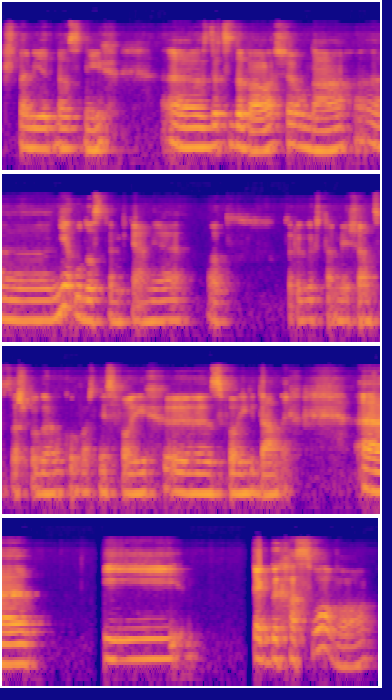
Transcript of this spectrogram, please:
przynajmniej jedna z nich, zdecydowała się na nieudostępnianie od któregoś tam miesiąca zeszłego roku właśnie swoich, y, swoich danych. E, I jakby hasłowo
